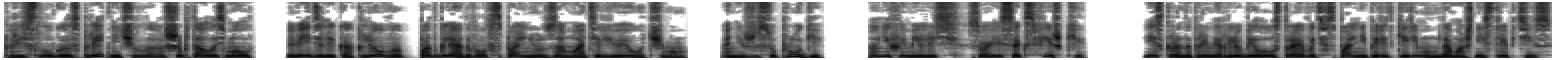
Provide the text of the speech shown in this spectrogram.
Прислуга сплетничала, шепталась, мол, видели, как Лёва подглядывал в спальню за матерью и отчимом. Они же супруги, у них имелись свои секс-фишки. Искра, например, любила устраивать в спальне перед Керимом домашний стриптиз.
